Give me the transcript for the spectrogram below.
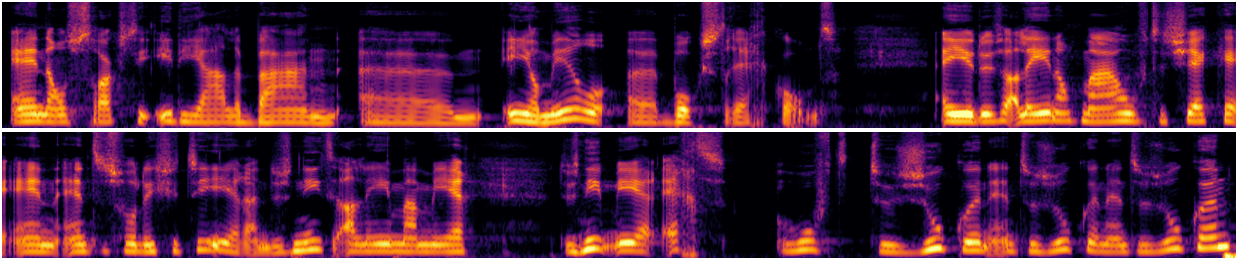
en dan straks die ideale baan um, in jouw mailbox terechtkomt. En je dus alleen nog maar hoeft te checken en, en te solliciteren. Dus niet alleen maar meer, dus niet meer echt hoeft te zoeken en te zoeken en te zoeken.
